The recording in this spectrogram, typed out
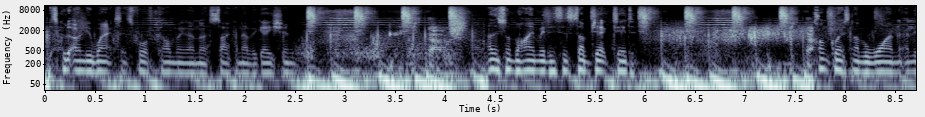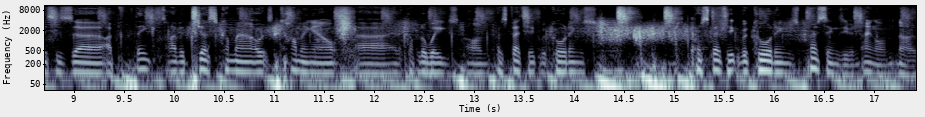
It's called Only Wax. It's forthcoming on uh, Psychonavigation. And this one behind me, this is Subjected. Conquest number one, and this is, uh, I think it's either just come out or it's coming out uh, in a couple of weeks on Prosthetic Recordings. Prosthetic Recordings, Pressings even. Hang on, no.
